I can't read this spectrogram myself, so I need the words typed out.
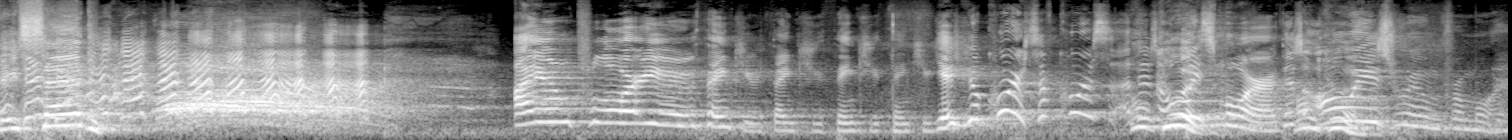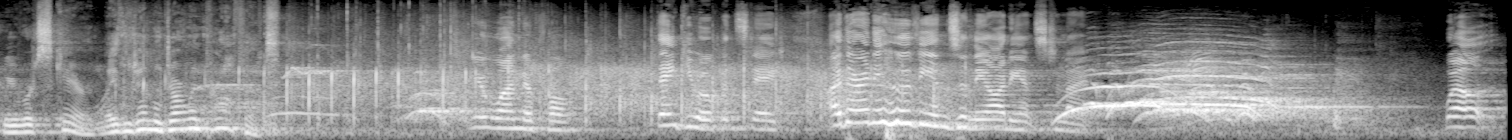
they said. I implore you. Thank you, thank you, thank you, thank you. Yeah, of course, of course. Oh, There's good. always more. There's Oh, good. always room for more. We were scared. Ladies and gentlemen, Darwin Prophet. You're wonderful. Thank you, Open Stage. Are there any Whovians in the audience tonight? Well,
